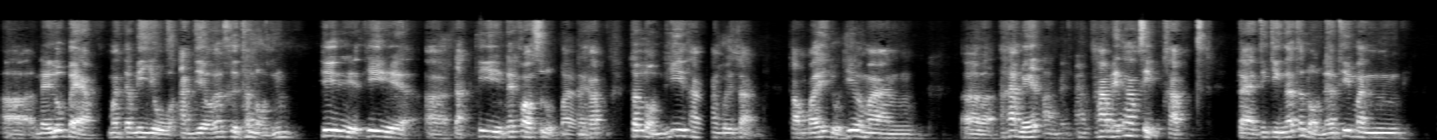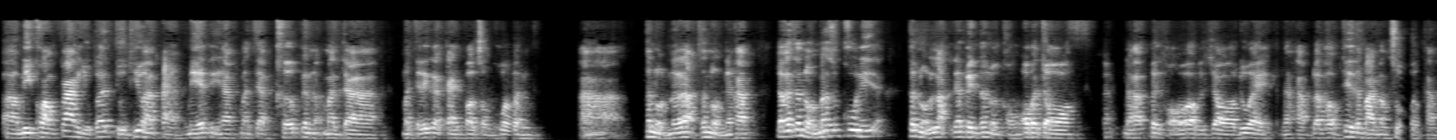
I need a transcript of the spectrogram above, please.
เอ่อในรูปแบบมันจะมีอยู่อันเดียวก็คือถนนที่ที่จากที่ได้ข้อสรุปมานะครับ ถนนที่ทางบริษัท ทำไว้อยู่ที่ประมาณ เอ่อห้าเมตรห้าเมตรห้าสิบครับ แต่จริงๆแล้วถนนเนี่ยที่มันเอ่อมีความกว้างอยู่ก็อยู่ที่ประมาณแปดเมตรนะครับมันจะเคิร์ฟกันมันจะมันจะได้ไกลพอสมควรอ่าถนนระดับถนนนะครับ แล้วก็ถนนเมื่อสักครู่นี้ถนนหลักเนี่ยเป็นถนนของอบจนะครับเป็นของอบจด้วยนะครับ แล้วก็ของเทศบาลบางส่วนครับ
